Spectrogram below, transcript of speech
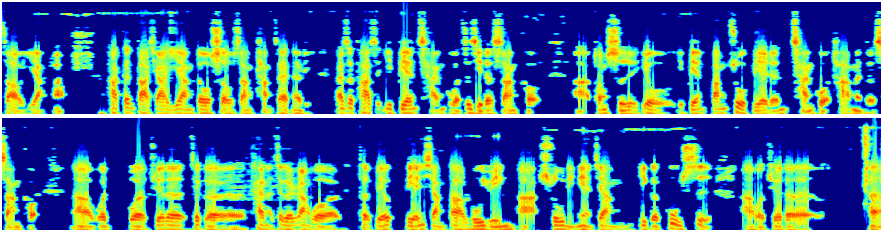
罩一样啊，他跟大家一样都受伤躺在那里，但是他是一边缠裹自己的伤口啊，同时又一边帮助别人缠裹他们的伤口啊。我我觉得这个看了这个让我特别联想到卢云啊书里面这样一个故事啊，我觉得呃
